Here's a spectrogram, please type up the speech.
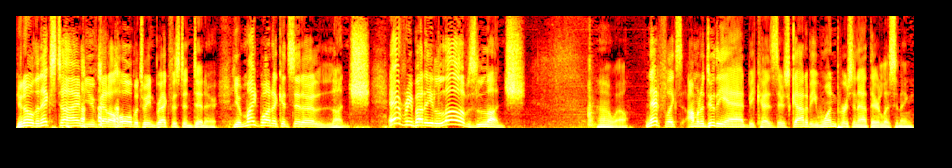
You know, the next time you've got a hole between breakfast and dinner, you might want to consider lunch. Everybody loves lunch. Oh, well. Netflix, I'm going to do the ad because there's got to be one person out there listening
